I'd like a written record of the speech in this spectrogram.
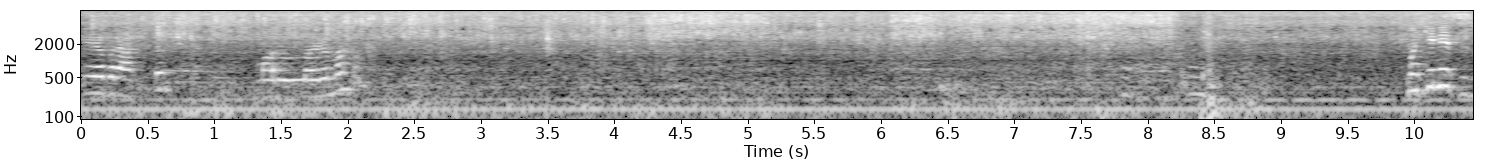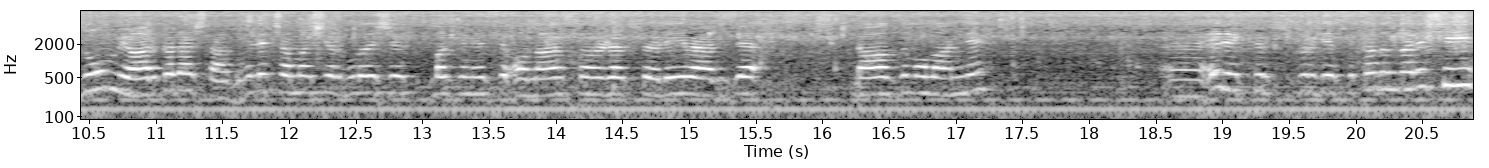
Suya bıraktım marullarımı. Makinesiz olmuyor arkadaşlar. Böyle çamaşır, bulaşık makinesi ondan sonra söyleyiver bize lazım olan ne? Ee, elektrik süpürgesi kadınların şeyi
